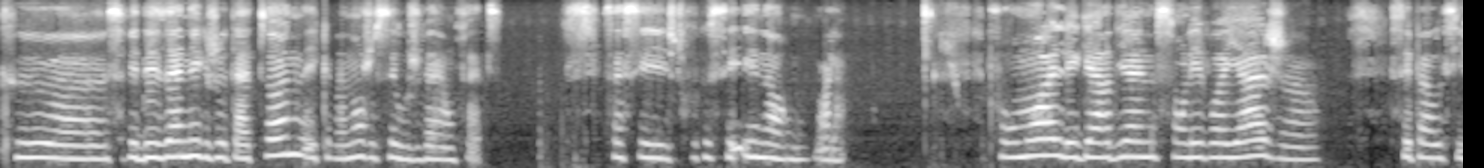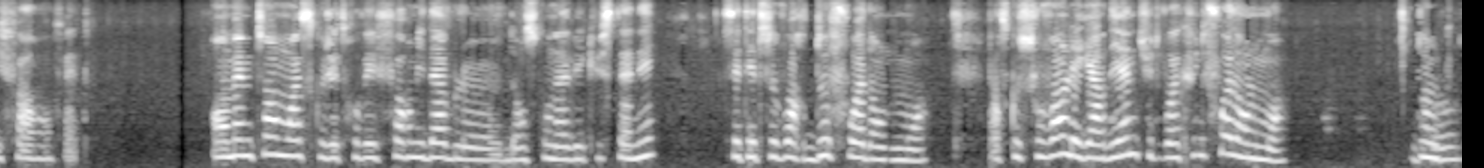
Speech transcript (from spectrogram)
que euh, ça fait des années que je tâtonne et que maintenant je sais où je vais en fait. Ça, c'est, je trouve que c'est énorme. Voilà. Pour moi, les gardiennes sans les voyages, euh, c'est pas aussi fort en fait. En même temps, moi, ce que j'ai trouvé formidable euh, dans ce qu'on a vécu cette année, c'était de se voir deux fois dans le mois. Parce que souvent, les gardiennes, tu te vois qu'une fois dans le mois. Donc,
